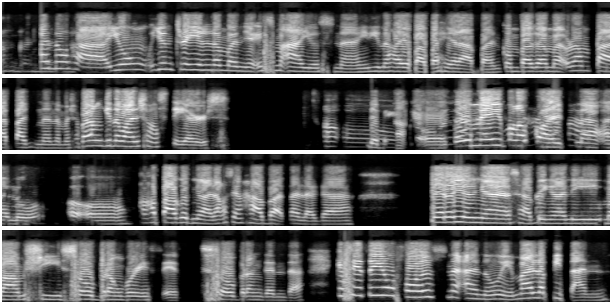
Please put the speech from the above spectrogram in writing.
Ang ganda. Ano ha, yung yung trail naman niya is maayos na, hindi na kayo papahirapan. Kumbaga, parang patag na naman siya. Parang ginawa na siyang stairs. Oo. 'Di ba? Oo. So may mga part na ano, oo, kakapagod nga lang kasi ang haba talaga. Pero yun nga, sabi nga ni Ma'am Shi, sobrang worth it. Sobrang ganda. Kasi ito yung falls na ano eh, malapitan.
